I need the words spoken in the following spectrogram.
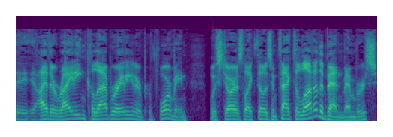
Either writing, collaborating, or performing with stars like those. In fact, a lot of the band members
